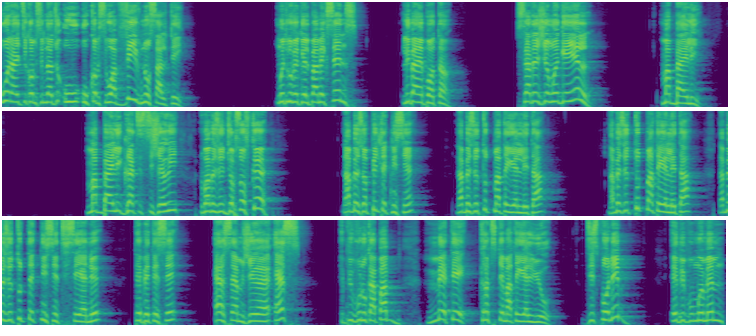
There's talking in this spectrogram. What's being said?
ou en Haïti comme si dit ou, ou comme si on vivre nos saletés. Moi trouve que le pas make sense. Ce pas important. Stratégie moi gagner m'a baili. M'a baili gratis si chéri, nous pas besoin de job sauf que nous avons besoin de pile technicien, nous avons besoin de tout matériel l'État, nous avons besoin de tout matériel l'État, avons besoin de tout technicien CNE, TPTC, SMGRS, et puis pour nous capables de mettre quantité de matériel disponible, et puis pour moi-même,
